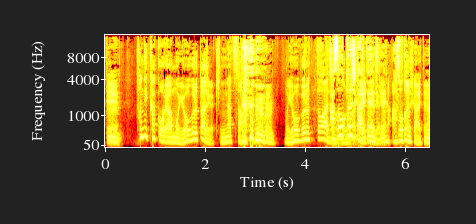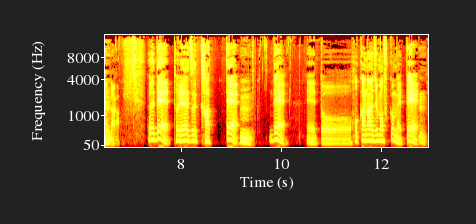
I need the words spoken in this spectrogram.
て、うんとにかく俺はもうヨーグルト味が気になってたの。もうヨーグルト味のアソートにしか入ってないんだよねアソートにしか入ってないから。それで、とりあえず買って、うん。で、えっ、と、他の味も含めて、ん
